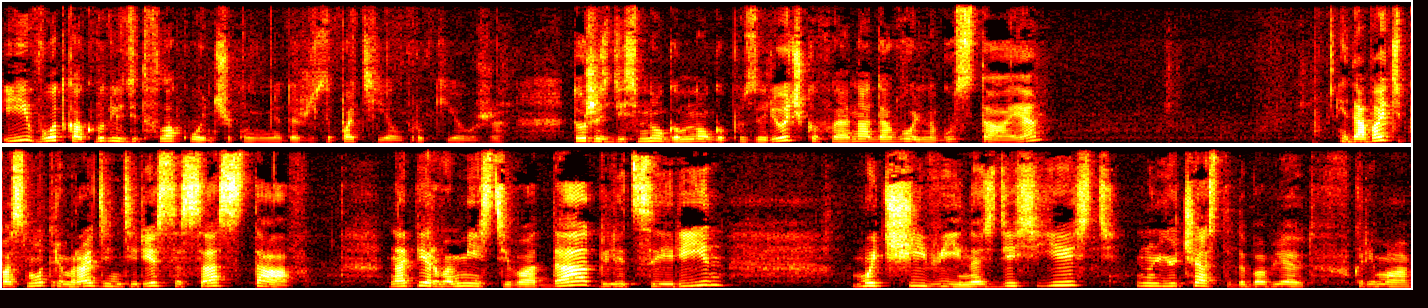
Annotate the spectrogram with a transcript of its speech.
И вот как выглядит флакончик. Он у меня даже запотел в руке уже. Тоже здесь много-много пузыречков, и она довольно густая. И давайте посмотрим ради интереса состав. На первом месте вода, глицерин, мочевина здесь есть. Ну, ее часто добавляют в крема.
